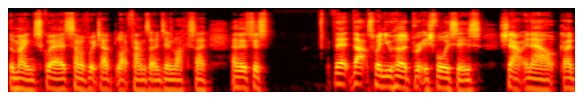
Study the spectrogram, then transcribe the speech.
the main squares, some of which had like fan zones in, like I say, and there's just that that's when you heard British voices shouting out, going,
